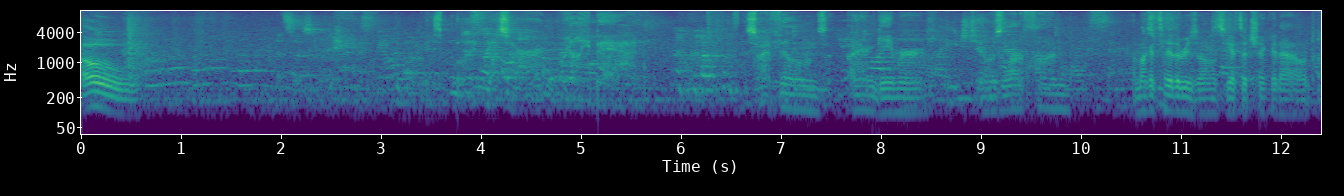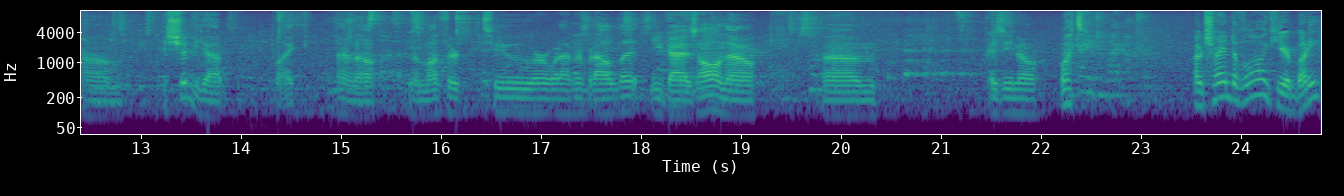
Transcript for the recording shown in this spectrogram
Oh. His bullets hurt really bad. So I filmed Iron Gamer. It was a lot of fun. I'm not gonna tell you the results. You have to check it out. Um, it should be up, like I don't know, in a month or two or whatever. But I'll let you guys all know. Um, as you know, what? I'm trying to vlog here, buddy.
